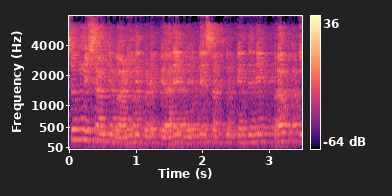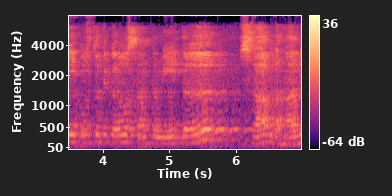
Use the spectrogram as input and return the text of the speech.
ਸੁਖਨੀ ਸਾਹਿਬ ਦੀ ਬਾਣੀ ਦੇ ਬੜੇ ਪਿਆਰੇ ਬੋਲੇ ਸਤਿਗੁਰ ਕਹਿੰਦੇ ਨੇ, ਪ੍ਰਭ ਕੀ ਉਸਤਤ ਕਰੋ ਸੰਤ ਮੀਤ, ਸਾਵਧਾਨ,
